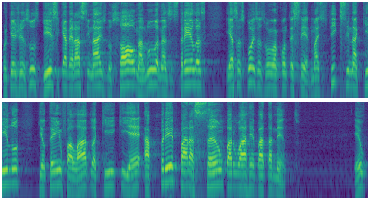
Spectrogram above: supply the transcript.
porque Jesus disse que haverá sinais no sol, na lua, nas estrelas, e essas coisas vão acontecer, mas fixe naquilo que eu tenho falado aqui, que é a preparação para o arrebatamento. Eu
